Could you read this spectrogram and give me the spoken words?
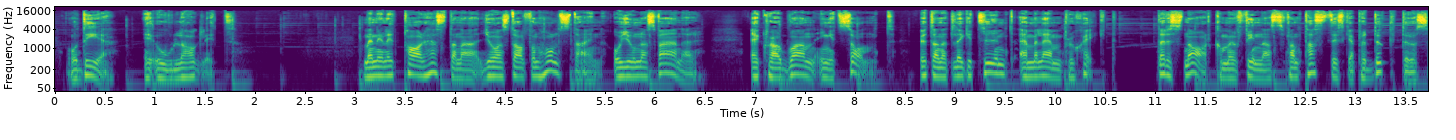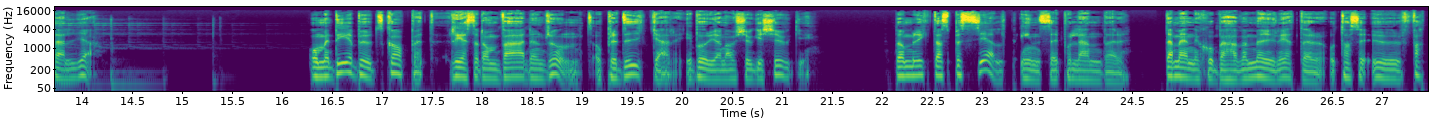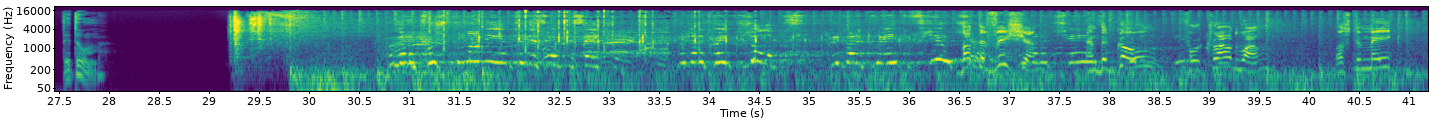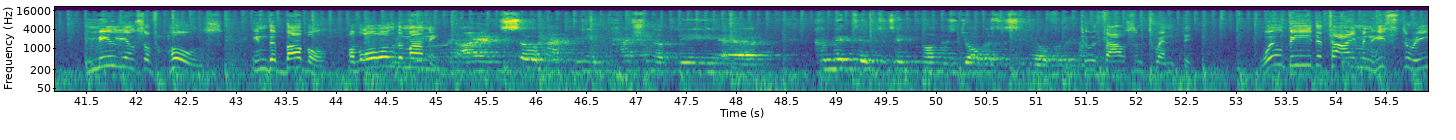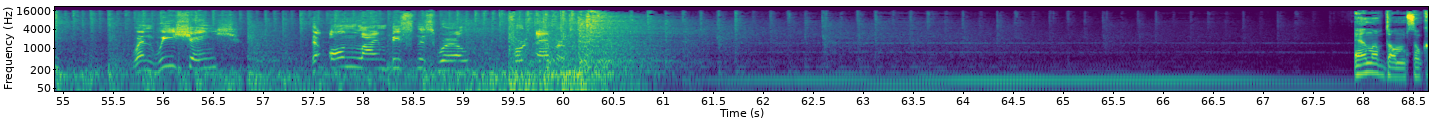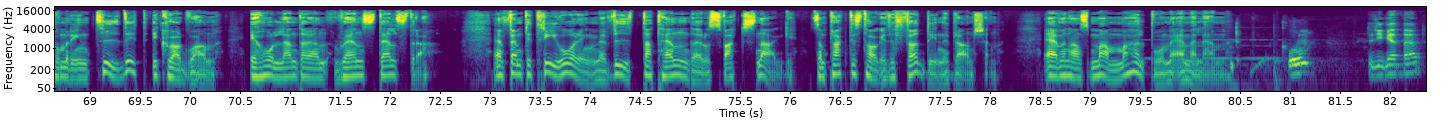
Och det är olagligt. Men enligt parhästarna Johan Stahl von Holstein och Jonas Werner är Crowd One inget sånt, utan ett legitimt MLM-projekt där det snart kommer att finnas fantastiska produkter att sälja. Och med det budskapet reser de världen runt och predikar i början av 2020. De riktar speciellt in sig på länder där människor behöver möjligheter att ta sig ur fattigdom. We're going to push money into this organization. We're going to create jobs. We're going to create a future. But the vision and the goal for Crowd One was to make millions of holes in the bubble of all the money. I am so happy and passionately uh, committed to taking on this job as the CEO for the company. 2020 will be the time in history when we change the online business world forever. En av dem som kommer in tidigt i Crowd One är holländaren Ren Stelstra. En 53-åring med vita tänder och svart snagg som praktiskt taget är född in i branschen. Även hans mamma höll på med MLM. Cool. Did you get that?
